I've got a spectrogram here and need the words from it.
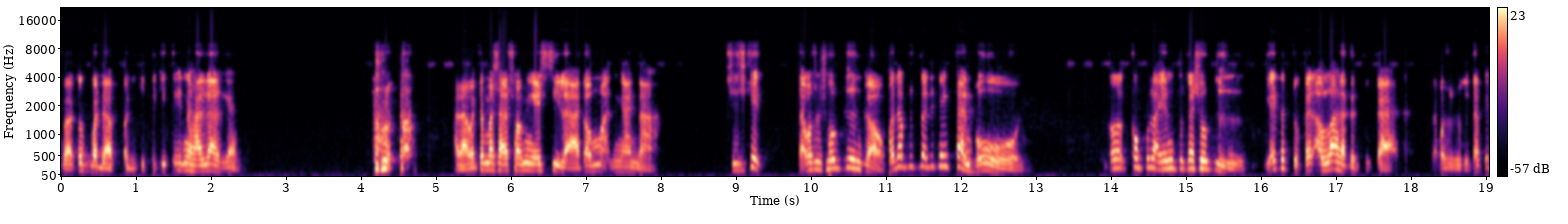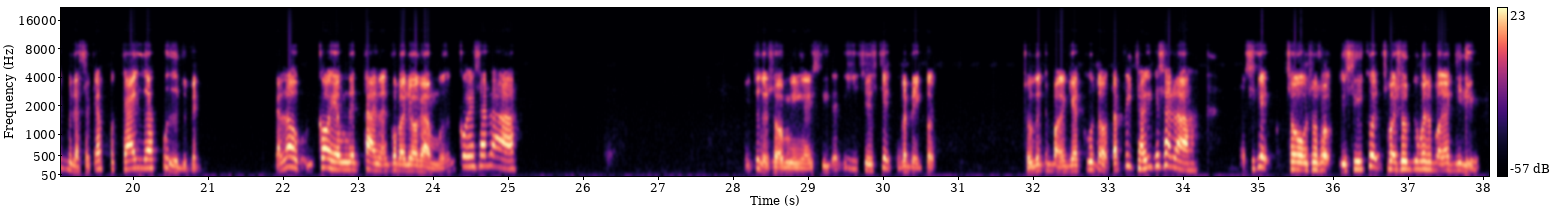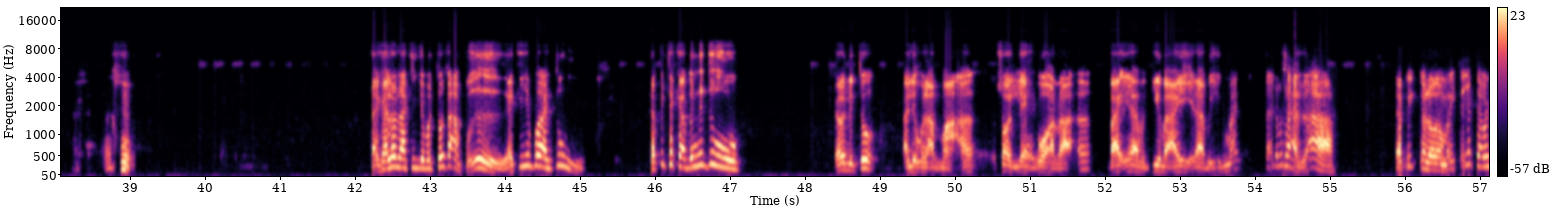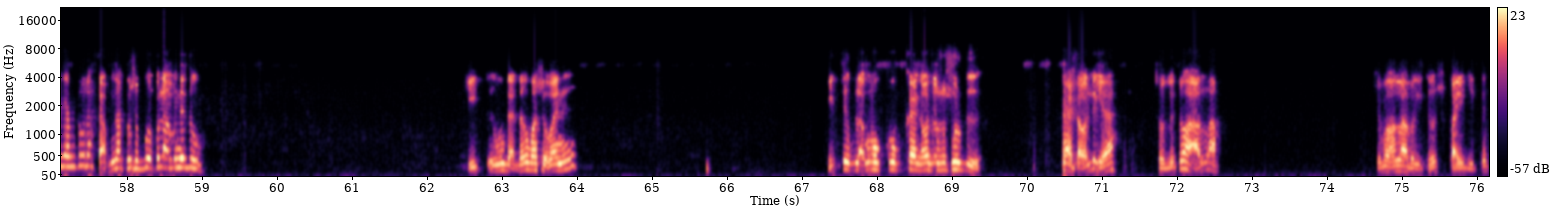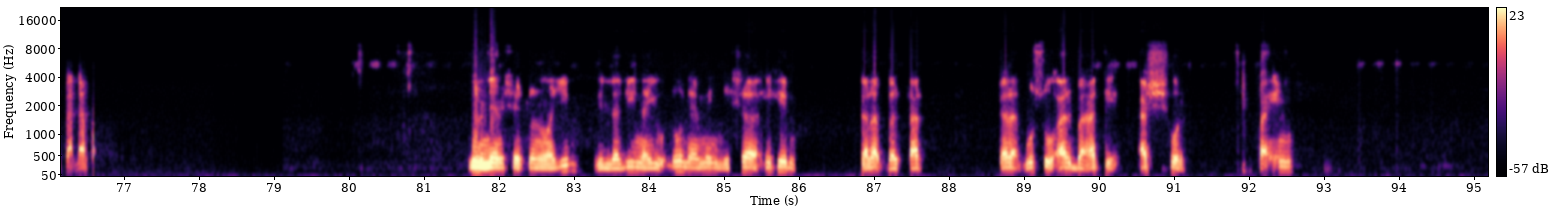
Sebab tu pada, pada kita, kita kena halal kan. Alah, macam masalah suami dengan isteri lah atau mak dengan anak. Sikit-sikit tak masuk syurga kau. Padahal tu tak ada kaitan pun. Kau, kau pula yang tentukan syurga. Yang tentukan, Allah dah tentukan. Tak masuk syurga. Tapi berdasarkan perkara apa tu tadi. Kalau kau yang menentang nak kau belajar agama, kau yang salah. Itu ke suami dengan isteri tadi. Sikit-sikit kau tak ikut. Syurga tempat kaki aku tau. Tapi cari dia salah. Sikit. So, so, so isteri ikut sebab syurga pun tempat kaki dia. tak kalau laki dia betul tak apa. Laki dia pun hantu. Tapi cakap benda tu. Kalau dia tu alik ulama, eh, soleh, warak, eh, baiklah, berkira baiklah, beriman, tak ada masalah. Tapi kalau orang baik tak cakap macam tu lah. Tak pernah aku sebut pula benda tu. Kita pun tak tahu masuk mana. Kita pula menghukumkan orang masuk surga. Kan tak boleh lah. Surga tu Allah. Cuma Allah beritahu supaya kita tak dapat. Ini benda syaitan wajib lilladzina yu'luna min nisa'ihim tarab bertar tarab busu arba'ati ashhur fa'in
